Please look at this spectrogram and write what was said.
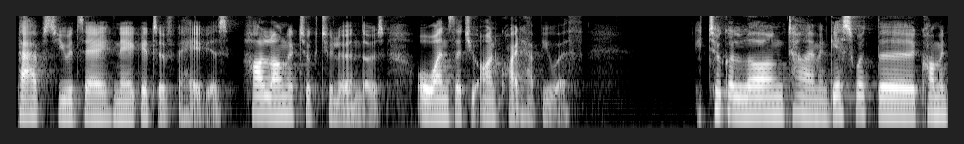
perhaps you would say negative behaviors, how long it took to learn those, or ones that you aren't quite happy with it took a long time. And guess what the common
